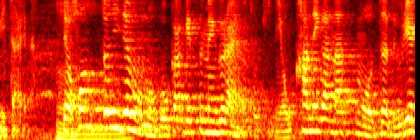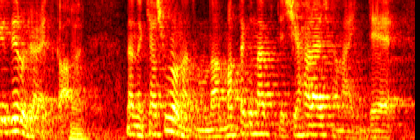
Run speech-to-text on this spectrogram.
みたいな。でうん。本当にでももう5か月目ぐらいの時にお金がなもうだって売り上げゼロじゃないですか、はい。なのでキャッシュフローなんてもうな全くなくて支払いしかないんで。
